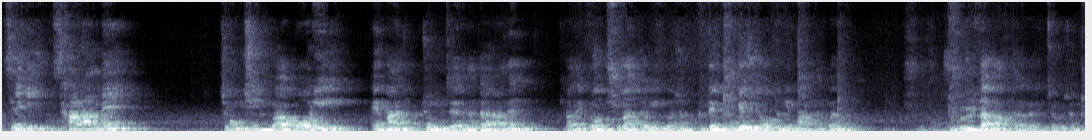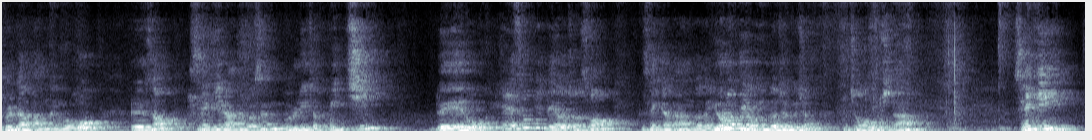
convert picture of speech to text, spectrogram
색이 사람의 정신과 머리에만 존재한다라는 견해. 그건 주관적인 거죠. 근데 두 개 중에 어떤 게 맞는 거야? 둘 다 맞다 그랬죠. 그죠? 둘 다 맞는 거고. 그래서 색이라는 것은 물리적 빛이 뇌로 해석이 되어져서 생겨나는 거다. 이런 내용인 거죠. 그죠? 적어봅시다. 색이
